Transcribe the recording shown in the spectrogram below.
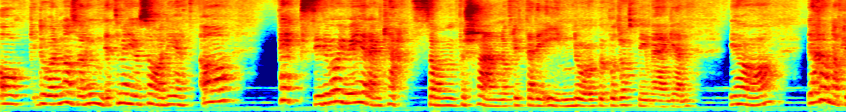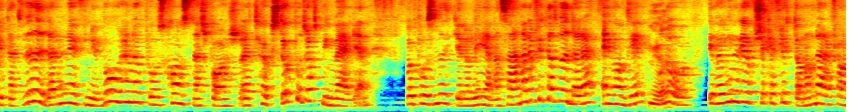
Och då var det någon som ringde till mig och sa det att ja, Pepsi, det var ju eran katt som försvann och flyttade in då uppe på Drottningvägen. Ja, ja han har flyttat vidare nu för nu bor han uppe hos konstnärsparet högst upp på Drottningvägen. Uppe hos Mikael och Lena. Så han hade flyttat vidare en gång till. Ja. Och då, det var ingen idé att försöka flytta honom därifrån.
